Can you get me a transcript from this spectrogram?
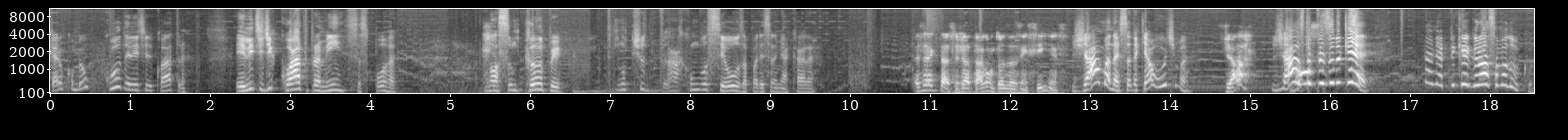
Quero comer o cu da Elite de 4. Elite de 4 pra mim, essas porra. Nossa, um camper. Ah, como você ousa aparecer na minha cara? Mas é que tá, você já tá com todas as insígnias? Já, mano, essa daqui é a última. Já? Já? Nossa. Você tá pensando o quê? É, minha pica é grossa, maluco.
